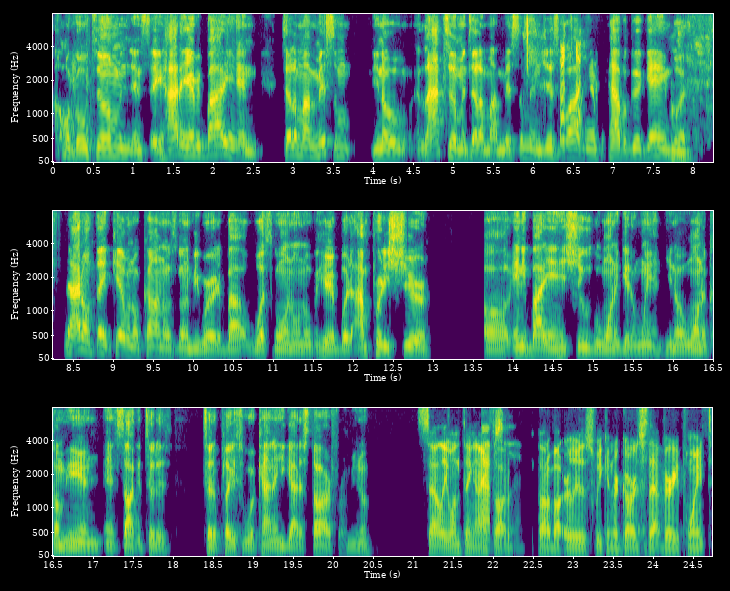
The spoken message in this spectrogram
I'm gonna go to them and, and, say hi to everybody and tell them I miss them. You know, and lie to them and tell them I miss them and just go out there and have a good game. But no, I don't think Kevin O'Connell is going to be worried about what's going on over here. But I'm pretty sure uh, anybody in his shoes would want to get a win. You know, want to come here and, and sock it to the to the place where kind of he got to star from. You know. Sally, one thing I Absolutely. thought thought about earlier this week in regards to that very point.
